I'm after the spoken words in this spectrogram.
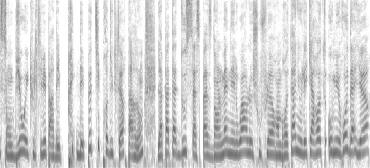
sont bio et cultivés par des, petits producteurs. Pardon. La patate douce, ça se passe dans le Maine-et-Loire, le chou-fleur en Bretagne ou les carottes au Muro d'ailleurs.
